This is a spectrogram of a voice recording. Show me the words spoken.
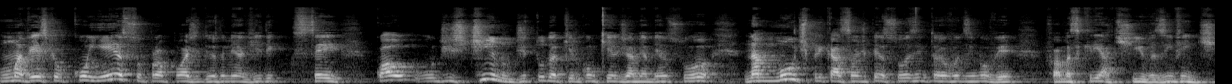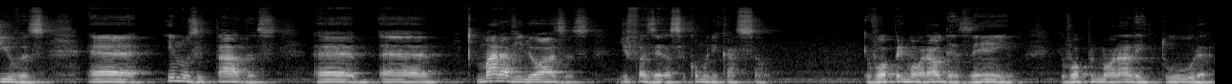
uma vez que eu conheço o propósito de Deus na minha vida e sei qual o destino de tudo aquilo com que ele já me abençoou na multiplicação de pessoas, então eu vou desenvolver formas criativas, inventivas, é, inusitadas, é, é, maravilhosas de fazer essa comunicação. Eu vou aprimorar o desenho, eu vou aprimorar a leitura,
